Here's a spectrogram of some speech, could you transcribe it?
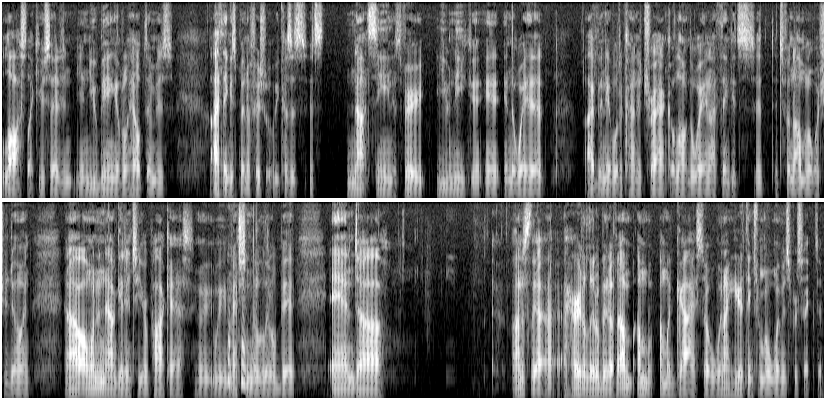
lost, like you said, and, and you being able to help them is, I think it's beneficial because it's it's not seen. It's very unique in, in the way that I've been able to kind of track along the way, and I think it's it, it's phenomenal what you're doing. And I, I want to now get into your podcast. We, we mentioned a little bit, and uh, honestly, I, I heard a little bit of. I'm I'm I'm a guy, so when I hear things from a women's perspective,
